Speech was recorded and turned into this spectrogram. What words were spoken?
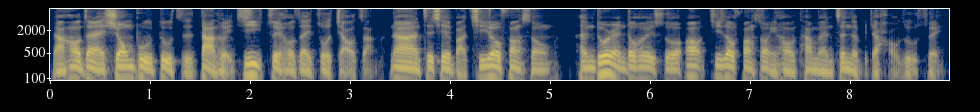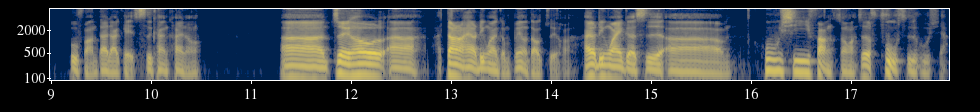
然后再来胸部、肚子、大腿肌，最后再做脚掌。那这些把肌肉放松，很多人都会说哦，肌肉放松以后，他们真的比较好入睡。不妨大家可以试看看哦。啊，最后啊，当然还有另外一个没有到最后，还有另外一个是呃呼吸放松啊，这个腹式呼吸啊，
